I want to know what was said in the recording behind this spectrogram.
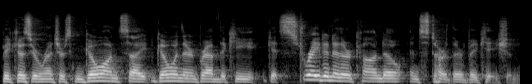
because your renters can go on site, go in there and grab the key, get straight into their condo and start their vacation.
